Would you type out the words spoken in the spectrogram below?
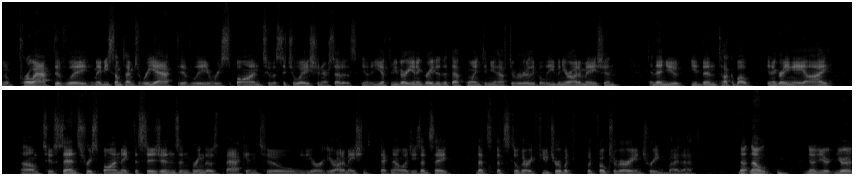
you know, proactively, maybe sometimes reactively respond to a situation or set of, you know, you have to be very integrated at that point and you have to really believe in your automation. And then you, you then talk about integrating AI um, to sense, respond, make decisions, and bring those back into your your automation technologies. I'd say that's that's still very future, but but folks are very intrigued by that. Now, now you know your your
